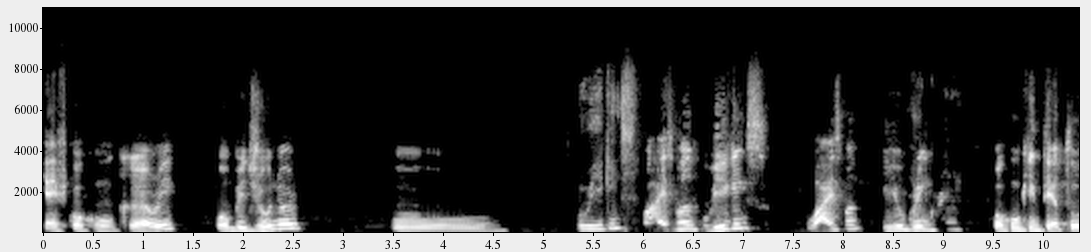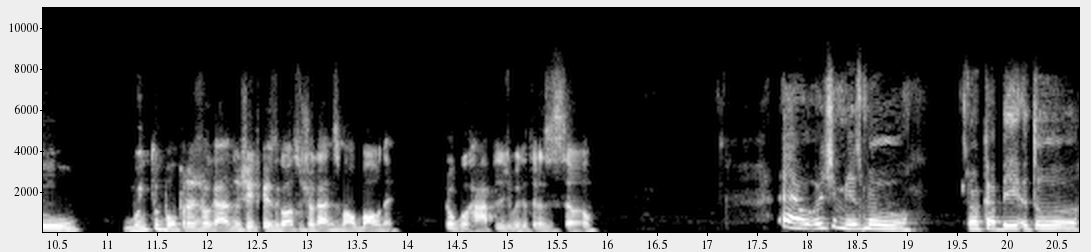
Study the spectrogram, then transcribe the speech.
e aí ficou com o Curry, Oubre Jr., o. O Wiggins. Wiseman, o Wiggins, o Wiseman e o Green. Ficou com um quinteto muito bom para jogar no jeito que eles gostam de jogar no small ball, né? Jogo rápido, de muita transição. É, hoje mesmo eu, eu acabei, eu tô,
